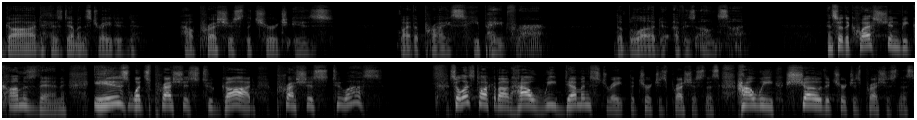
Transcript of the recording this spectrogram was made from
God has demonstrated how precious the church is by the price he paid for her the blood of his own son. And so the question becomes then is what's precious to God precious to us? So let's talk about how we demonstrate the church's preciousness, how we show the church's preciousness.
